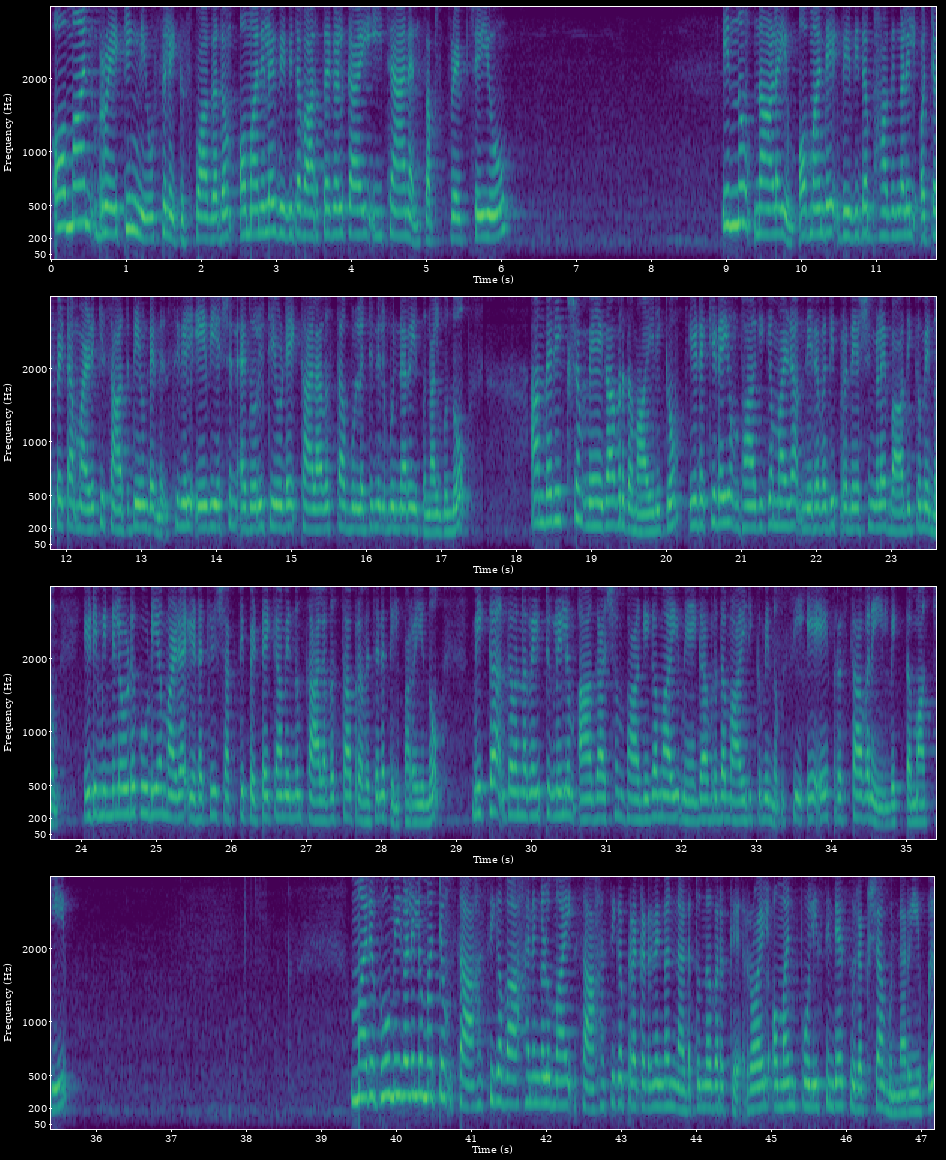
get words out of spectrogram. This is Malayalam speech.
ഒമാൻ ബ്രേക്കിംഗ് ന്യൂസിലേക്ക് സ്വാഗതം. ഒമാനിലെ വിവിധ വാർത്തകൾക്കായി ഈ ചാനൽ സബ്സ്ക്രൈബ് ചെയ്യൂ. ഇന്നും നാളെയും ഒമാന്റെ വിവിധ ഭാഗങ്ങളിൽ ഒറ്റപ്പെട്ട മഴയ്ക്ക് സാധ്യതയുണ്ടെന്ന് സിവിൽ ഏവിയേഷൻ അതോറിറ്റിയുടെ കാലാവസ്ഥാ ബുള്ളറ്റിനിൽ മുന്നറിയിപ്പ് നൽകുന്നു. അന്തരീക്ഷം മേഘാവൃതമായിരിക്കും. ഇടയ്ക്കിടെയും ഭാഗിക മഴ നിരവധി പ്രദേശങ്ങളെ ബാധിക്കുമെന്നും ഇടിമിന്നലോട് കൂടിയ മഴ ഇടയ്ക്ക് ശക്തിപ്പെട്ടേക്കാമെന്നും കാലാവസ്ഥാ പ്രവചനത്തിൽ പറയുന്നു. മിക്ക ഗവർണറേറ്റുകളിലും ആകാശം ഭാഗികമായി മേഘാവൃതമായിരിക്കുമെന്നും സി എ എ പ്രസ്താവനയിൽ വ്യക്തമാക്കി. മരുഭൂമികളിലും മറ്റും സാഹസിക വാഹനങ്ങളുമായി സാഹസിക പ്രകടനങ്ങൾ നടത്തുന്നവർക്ക് റോയൽ ഒമൻ പോലീസിന്റെ സുരക്ഷാ മുന്നറിയിപ്പ്.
